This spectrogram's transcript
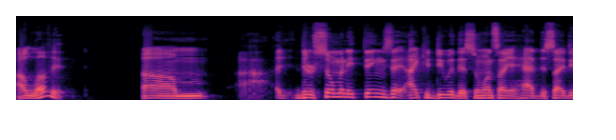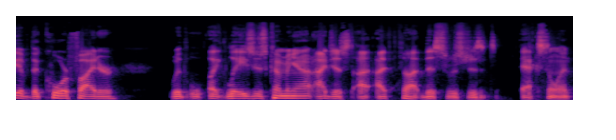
I love it. Um, there's so many things that I could do with this, and once I had this idea of the core fighter with like lasers coming out, I just I, I thought this was just excellent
